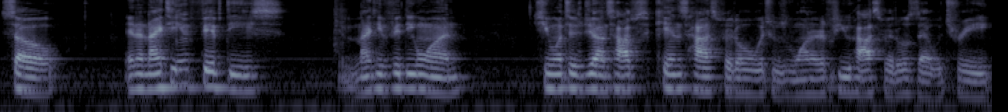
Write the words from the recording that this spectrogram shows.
So, in the 1950s, 1951, she went to the Johns Hopkins Hospital, which was one of the few hospitals that would treat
